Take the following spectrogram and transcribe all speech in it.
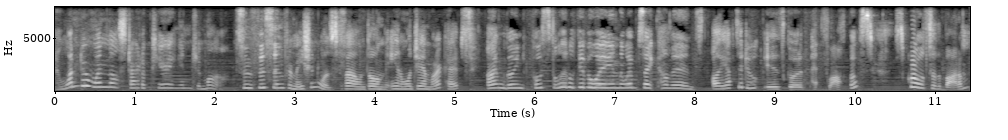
I wonder when they'll start appearing in Jamaa. Since this information was found on the Animal Jam archives, I'm going to post a little giveaway in the website comments. All you have to do is go to the Pet Sloth post, scroll to the bottom,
